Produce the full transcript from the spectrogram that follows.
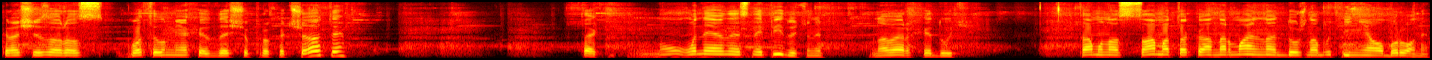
Краще зараз батлмехи дещо прокачати. Так, ну вони вниз не підуть, вони наверх ідуть. Там у нас сама така нормальна должна бути лінія оборони.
